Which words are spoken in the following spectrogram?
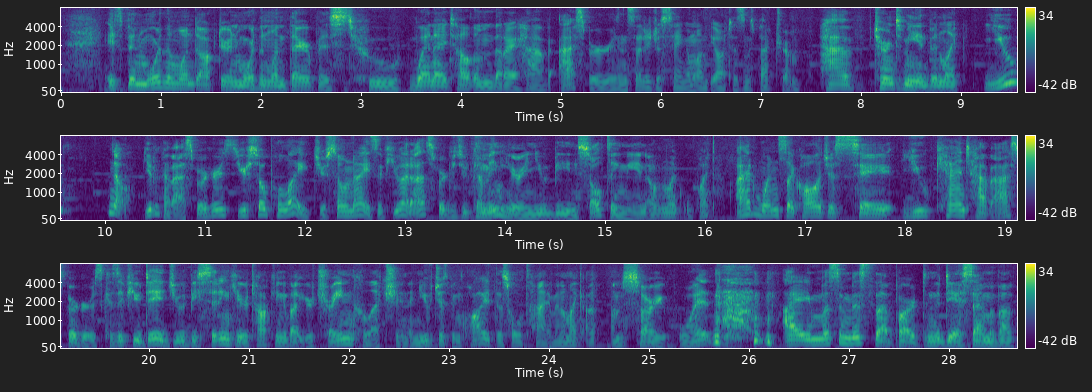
it's been more than one doctor and more than one therapist who, when I tell them that I have Asperger's instead of just saying I'm on the autism spectrum, have turned to me and been like, you? No, you don't have Asperger's. You're so polite. You're so nice. If you had Asperger's, you'd come in here and you'd be insulting me. And I'm like, what? I had one psychologist say, you can't have Asperger's, because if you did, you would be sitting here talking about your train collection, and you've just been quiet this whole time. And I'm like, I am sorry, what? I must have missed that part in the DSM about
